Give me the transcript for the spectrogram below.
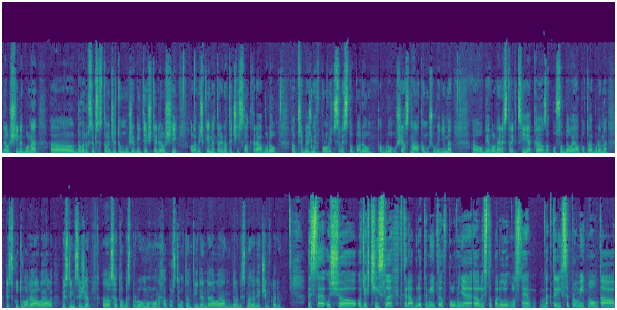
delší nebo ne. Dovedu si představit, že to může být ještě delší, ale vyškejme tedy na ty čísla, která budou přibližně v polovičce listopadu. Ta budou už jasná, tam už uvidíme obě vlny restrikcí, jak zapůsobily a poté budeme diskutovat dále, ale myslím si, že eh, se to bez problémů mohlo nechat prostě o ten týden déle a byli bychom ve větším klidu. Vy jste už eh, o těch číslech, která budete mít v polovině eh, listopadu, vlastně, na kterých se promítnou ta,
